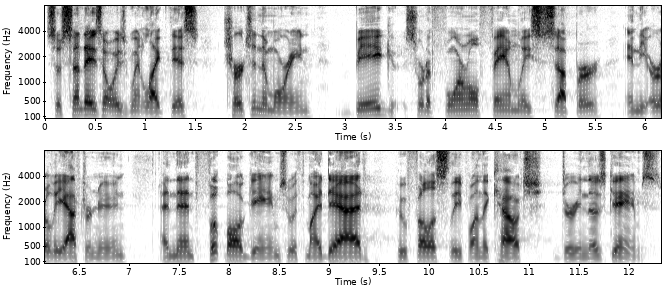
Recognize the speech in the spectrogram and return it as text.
So Sundays always went like this church in the morning, big sort of formal family supper in the early afternoon, and then football games with my dad, who fell asleep on the couch during those games.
